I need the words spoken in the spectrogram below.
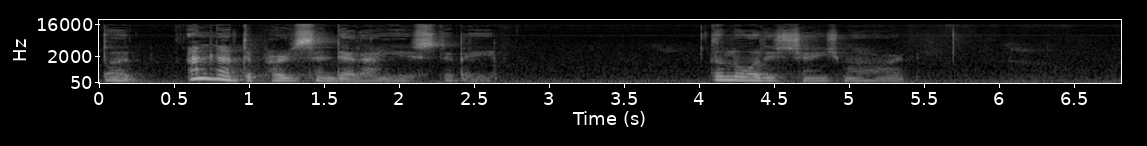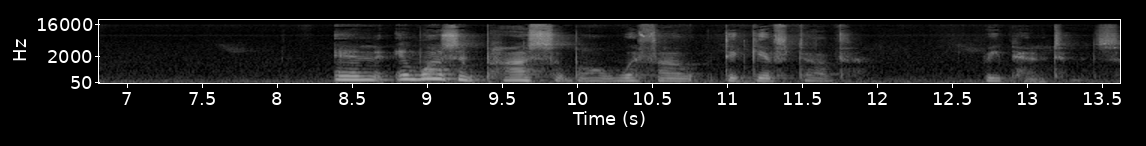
But I'm not the person that I used to be. The Lord has changed my heart. And it wasn't possible without the gift of repentance.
